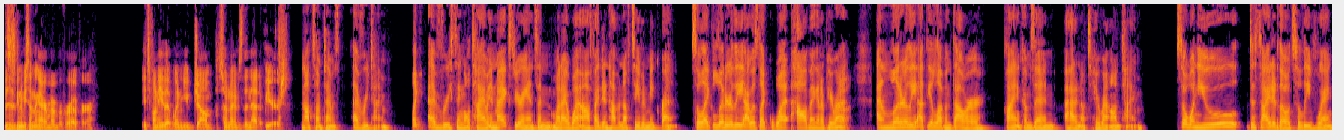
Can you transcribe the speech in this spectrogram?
this is going to be something I remember forever. It's funny that when you jump, sometimes the net appears. Not sometimes, every time. Like every single time in my experience. And when I went off, I didn't have enough to even make rent. So like literally I was like, what, how am I going to pay rent? Yeah. And literally at the 11th hour, client comes in, I had enough to pay rent on time. So when you decided though to leave Winc,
